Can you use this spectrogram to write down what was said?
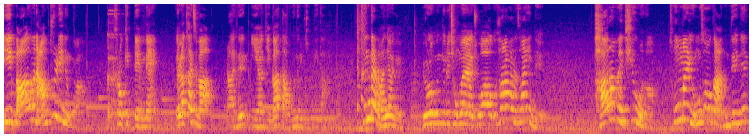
이 마음은 안 풀리는 거야. 그렇기 때문에 연락하지 마 라는 이야기가 나오는 겁니다. 근데 만약에 여러분들이 정말 좋아하고 사랑하는 사이인데 바람을 피우거나 정말 용서가 안 되는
